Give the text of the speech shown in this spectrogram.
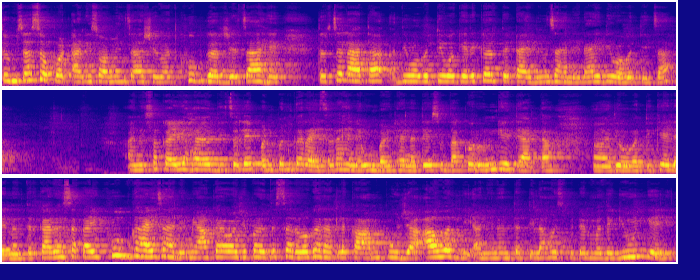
तुमचा सपोर्ट आणि स्वामींचा आशीर्वाद खूप गरजेचा आहे. तर चला आता दिवाबत्ती वगैरे करते. टायमिंग झालेला आहे दिवाबत्तीचा. आणि सकाळी हळदीचं लेपन पण करायचं राहिलं उंबरठ्याला ते सुद्धा करून घेते आता अं, केल्यानंतर. कारण सकाळी खूप घाई झाली. मी अकरा वाजेपर्यंत सर्व घरातलं काम पूजा आवरली आणि नंतर तिला हॉस्पिटलमध्ये घेऊन गेली.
